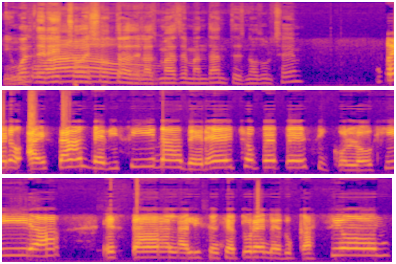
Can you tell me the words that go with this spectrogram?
Igual Uh, derecho es otra de las más demandantes, ¿no, Dulce? Bueno, ahí está medicina, derecho, Pepe, psicología, está la licenciatura en educación,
